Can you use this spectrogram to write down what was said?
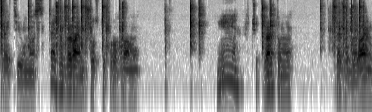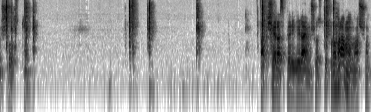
Третій у нас теж вибираємо шосту програму. І в четвертому теж вибираємо шосту. Так, ще раз перевіряємо шосту програму нашу.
